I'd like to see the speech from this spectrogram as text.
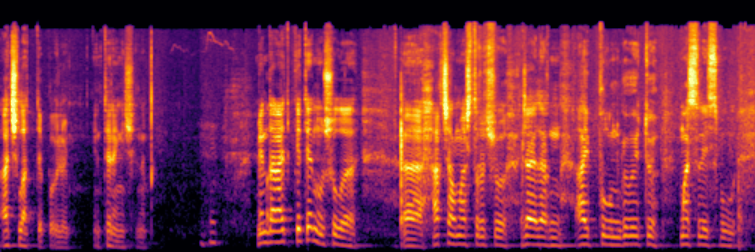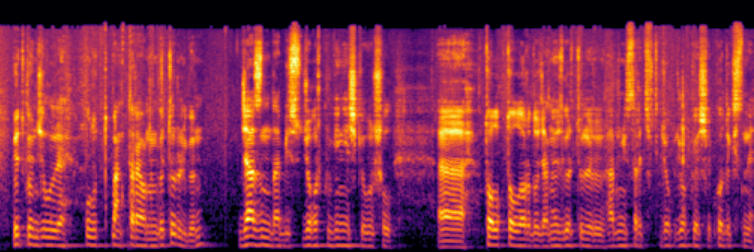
ачылат деп ойлойм мен терең ишенем мен дагы айтып кетейин ушул акча алмаштыруучу жайлардын айып пулун көбөйтүү маселеси бул өткөн жылы эле улуттук банк тарабынан көтөрүлгөн. Жазында биз жогорку кеңешке ушул толуктоолорду жана өзгөртүүлөрү административдик жоопкерчилик кодексине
